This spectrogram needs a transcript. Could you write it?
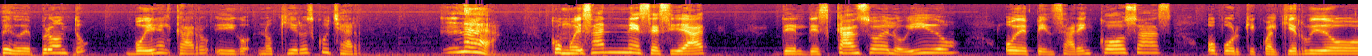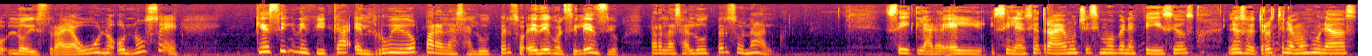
Pero de pronto voy en el carro y digo, no quiero escuchar nada, como esa necesidad del descanso del oído o de pensar en cosas o porque cualquier ruido lo distrae a uno o no sé. ¿Qué significa el ruido para la salud personal? Eh, digo, el silencio, para la salud personal. Sí, claro, el silencio trae muchísimos beneficios. Nosotros tenemos unas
